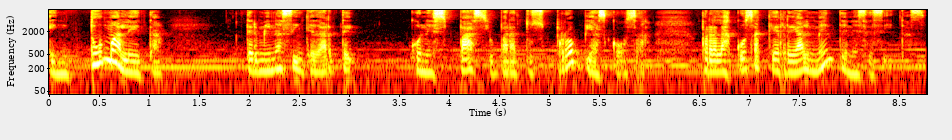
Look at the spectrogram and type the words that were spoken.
en tu maleta, terminas sin quedarte con espacio para tus propias cosas, para las cosas que realmente necesitas.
